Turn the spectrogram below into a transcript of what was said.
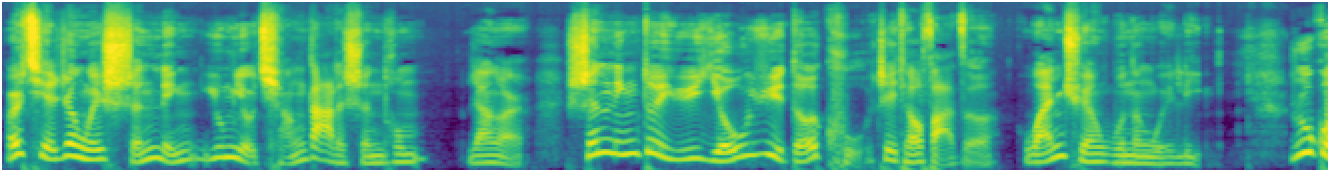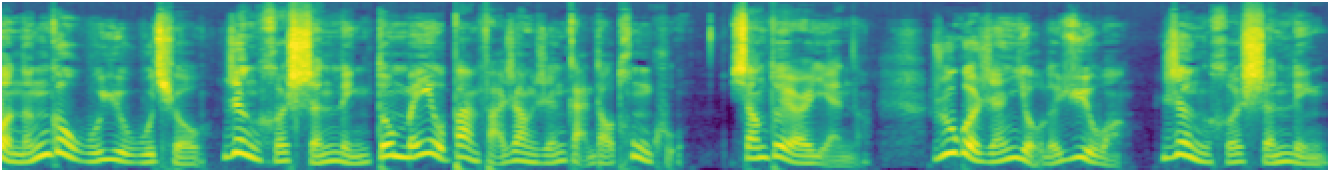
而且认为神灵拥有强大的神通。然而，神灵对于犹豫得苦这条法则完全无能为力。如果能够无欲无求，任何神灵都没有办法让人感到痛苦。相对而言呢，如果人有了欲望，任何神灵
